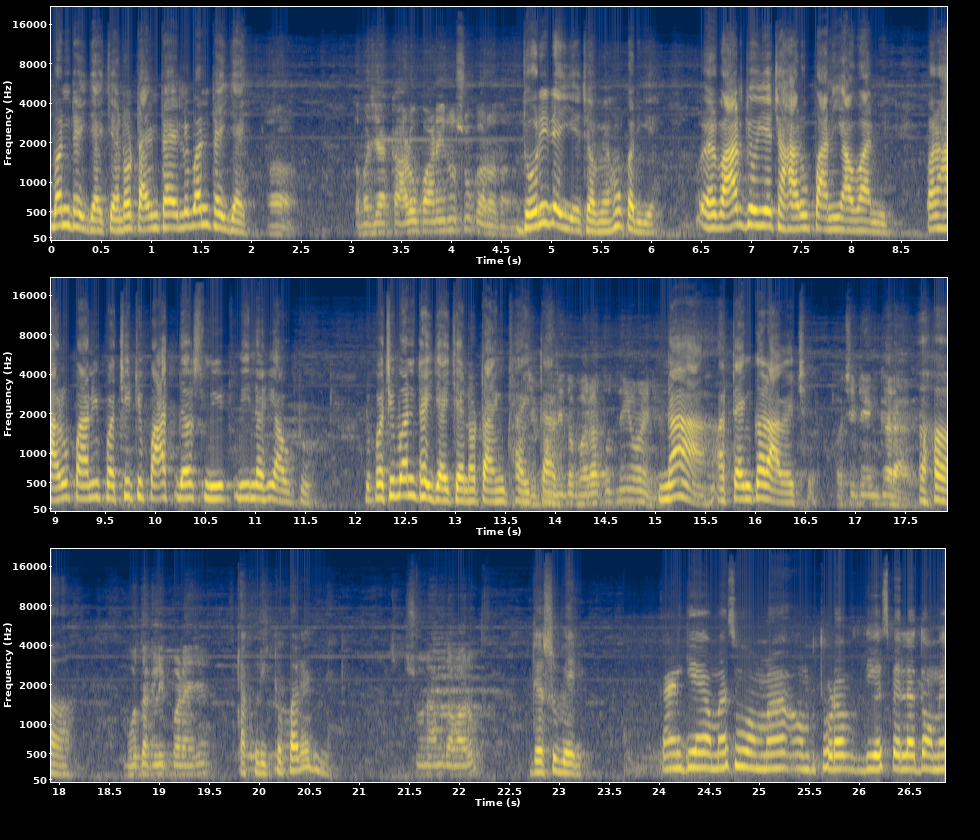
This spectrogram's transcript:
બંધ થઈ જાય છે. એનો ટાઈમ થાય એટલે બંધ થઈ જાય. હા. તો પછી આ કાળું પાણીનું શું કરો તમે? ધોરી દઈએ છીએ અમે. શું કરીએ? વાર જોઈએ છે સારું પાણી આવવાની. પણ સારું પાણી પછીથી પાંચ દસ મિનિટ બી નહીં આવતું. પછી બંધ થઈ જાય છે એનો ટાઈમ થાય પછી ત્યારે. તો ભરાતું જ નહીં હોય ને? ના આ ટેન્કર આવે છે. પછી ટેન્કર આવે. હા. બહુ તકલીફ પડે છે? તકલીફ તો પડે જ ને. શું નામ તમારું? જસુબેન. કારણ કે અમે શું હમણાં અમ થોડા દિવસ પહેલાં તો અમે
